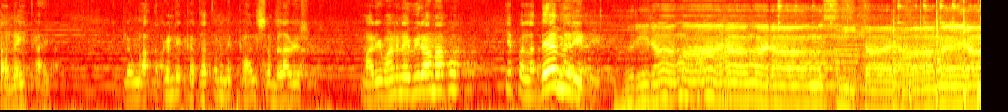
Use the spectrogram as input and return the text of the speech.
કથા નહીં થાય. એટલે હું આ અખંડ કથા તમને કાલ સંભળાવીશ. મારી વાણીને વિરામ આપું. એ પહેલા બે મિનિટ. હરે રામ રામ રામ સીતા રામ રામ.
